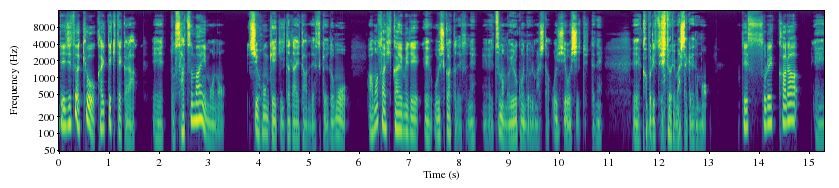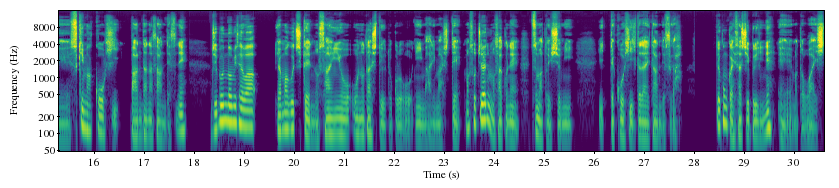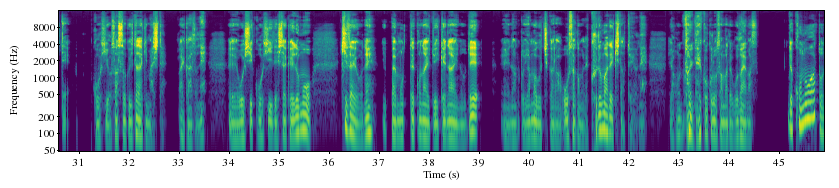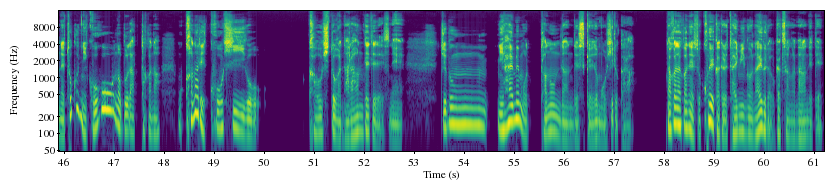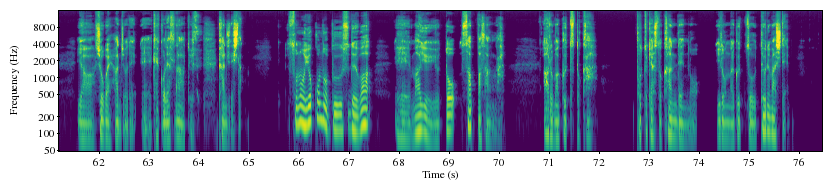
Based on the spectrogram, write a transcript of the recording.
で、実は今日帰ってきてから、えー、っと、さつまいものシフォンケーキいただいたんですけれども、甘さ控えめで、えー、美味しかったですね、えー、妻も喜んでおりました。美味しい美味しいと言ってね、えー、かぶりついておりましたけれども。で、それから、えー、スキマコーヒー、バンダナさんですね。自分のお店は山口県の山陽小野田市というところに今ありまして、まあ、そちらにも昨年妻と一緒に行ってコーヒーいただいたんですが、で、今回久しぶりにね、えー、またお会いして、コーヒーを早速いただきまして、相変わらずね、えー、美味しいコーヒーでしたけれども、機材をね、いっぱい持ってこないといけないので、えー、なんと山口から大阪まで車で来たというね。いや、本当にね、ご苦労様でございます。で、この後ね、特に午後の部だったかな、もうかなりコーヒーを買う人が並んでてですね、自分2杯目も頼んだんですけれども、お昼から。なかなかね、そう声かけるタイミングがないぐらいお客さんが並んでて、いやー、商売繁盛で、えー、結構ですなという感じでした。その横のブースでは、えー、まゆゆとサッパさんが、アルマグッズとか、ポッドキャスト関連のいろんなグッズを売っておりまして、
